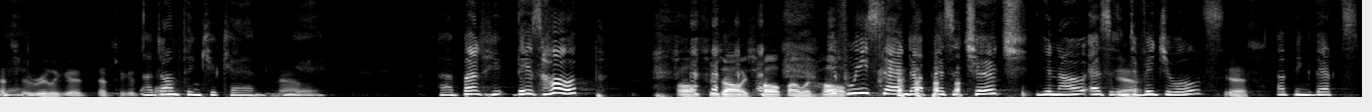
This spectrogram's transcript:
That's Yeah. a really good. That's a good. I point. don't think you can. No. Yeah. Uh, but he, there's hope. Well, there's always hope, I would hope. If we stand up as a church, you know, as individuals, yes. I think that's,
